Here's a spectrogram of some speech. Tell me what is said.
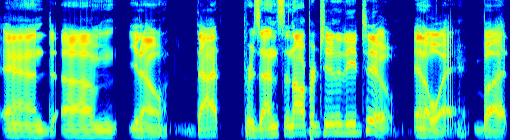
and um you know that presents an opportunity too in a way but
